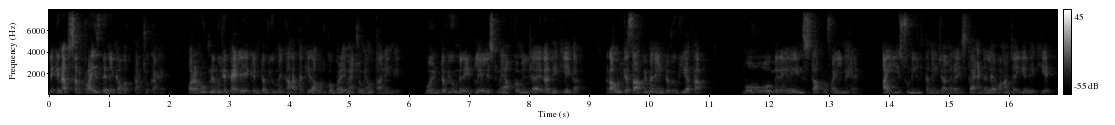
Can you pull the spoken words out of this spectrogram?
लेकिन अब सरप्राइज़ देने का वक्त आ चुका है। और अनूप ने मुझे पहले एक इंटरव्यू में कहा था कि राहुल को बड़े मैचों में उतारेंगे। वो इंटरव्यू मेरे प्ले में आपको मिल जाएगा, देखिएगा। राहुल के साथ भी मैंने इंटरव्यू किया था। वो मेरे इंस्टा प्रोफ़ाइल में है। आई सुनील तनेजा मेरा इंस्टा हैंडल है, वहाँ जाइए, देखिए।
